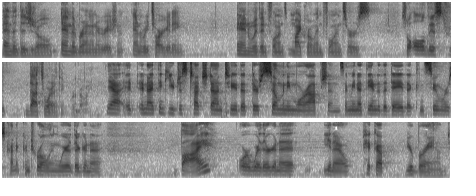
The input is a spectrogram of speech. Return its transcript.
and the digital and the brand integration and retargeting and with influence micro influencers. So all this that's where I think we're going. Yeah, it, and I think you just touched on too that there's so many more options. I mean, at the end of the day, the consumer is kind of controlling where they're going to buy or where they're going to, you know, pick up your brand,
